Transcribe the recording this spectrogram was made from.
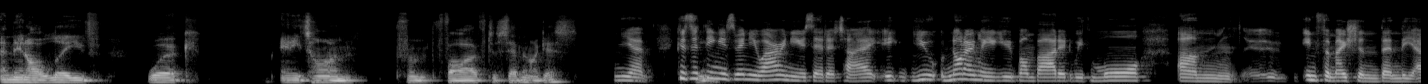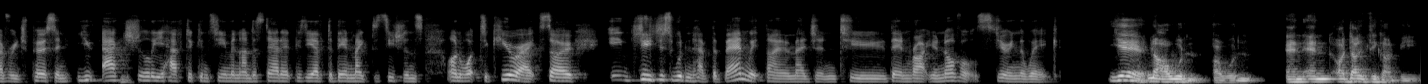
and then I'll leave work anytime from five to seven, I guess. Yeah, because the yeah. thing is, when you are a news editor, you not only are you bombarded with more um, uh, information than the average person, you mm. actually have to consume and understand it because you have to then make decisions on what to curate. So it, you just wouldn't have the bandwidth, I imagine, to then write your novels during the week. Yeah, no, I wouldn't. I wouldn't, and and I don't think I'd be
